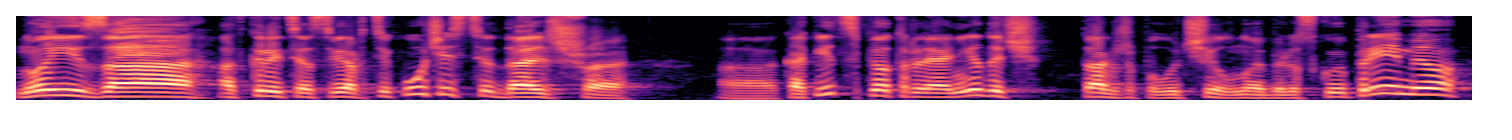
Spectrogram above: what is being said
Ну и за открытие сверхтекучести дальше э, Капиц Петр Леонидович также получил Нобелевскую премию.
